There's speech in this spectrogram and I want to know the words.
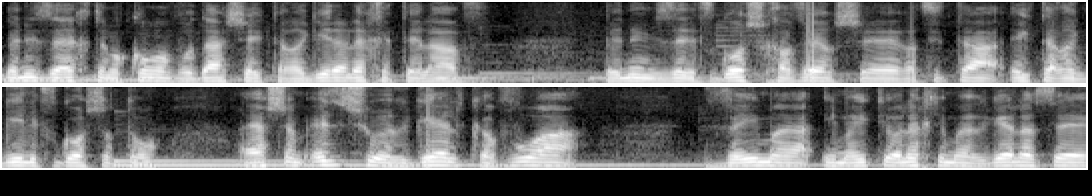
בין אם זה ללכת למקום עבודה שהיית רגיל ללכת אליו, בין אם זה לפגוש חבר שרצית, היית רגיל לפגוש אותו, היה שם איזשהו הרגל קבוע, ואם הייתי הולך עם ההרגל הזה,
